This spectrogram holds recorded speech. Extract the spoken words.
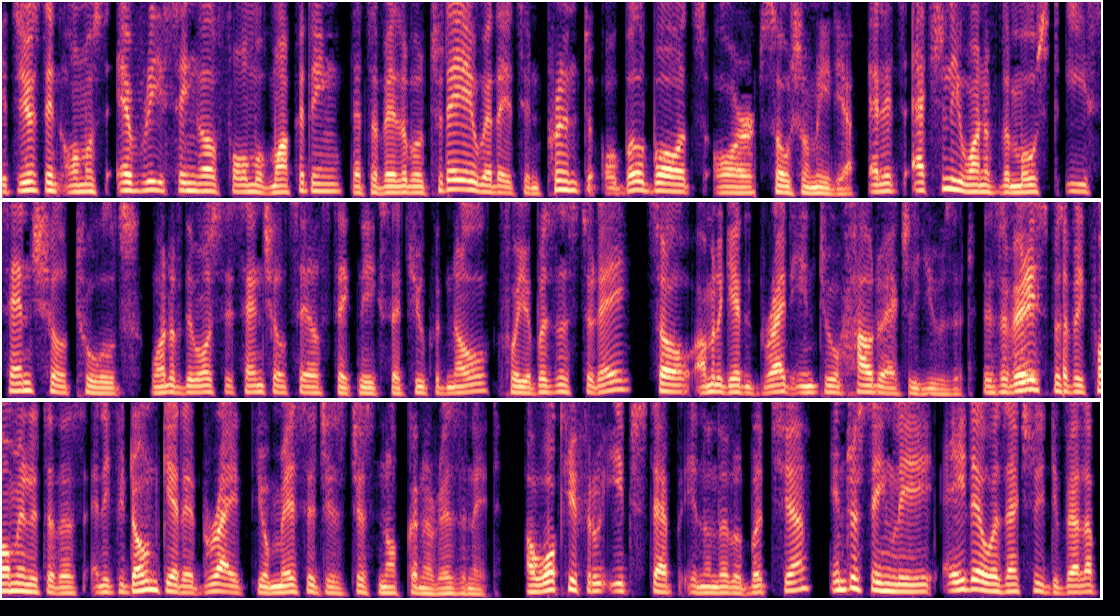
It's used in almost every single form of marketing that's available today, whether it's in print or billboards or social media. And it's actually one of the most essential tools, one of the most essential sales techniques that you could know for your business today. So I'm going to get right into how to actually use it. There's a very specific formula to this. And if you don't get it right, your message is just not going to resonate. I'll walk you through each step in a little bit here. Interestingly, AIDA was actually developed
